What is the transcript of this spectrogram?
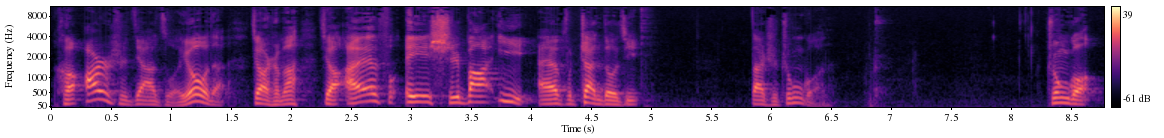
和二十架左右的叫什么？叫 F A 十八 E F 战斗机，但是中国呢？中国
